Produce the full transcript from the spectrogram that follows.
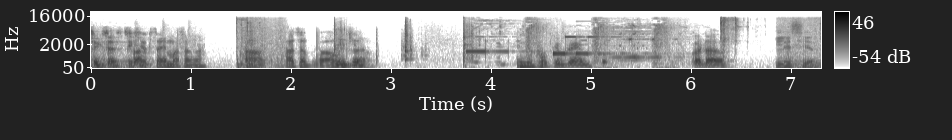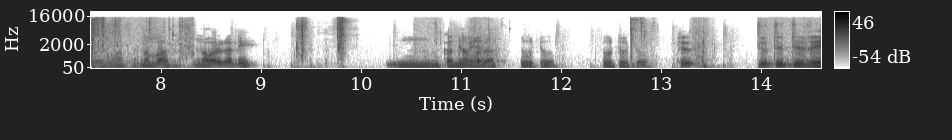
सिक्सेस सिक्स सिक्स है मसँग अँ छ छ ब्रो आउँछ हुन्छ। इन्फो के ब्राम कता हो ग्लेसियर भयो मसँग नम्बर नम्बर कति कति नम्बर हो two two two two two two two two two रे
